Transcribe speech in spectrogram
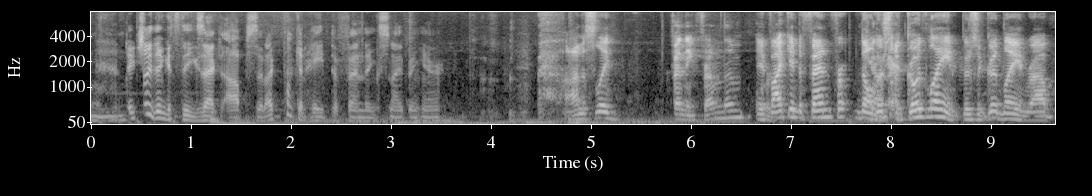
Mm. I actually think it's the exact opposite. I fucking hate defending sniping here. Honestly, Defending from them? if I can defend from no, there's a good lane. There's a good lane, Rob.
